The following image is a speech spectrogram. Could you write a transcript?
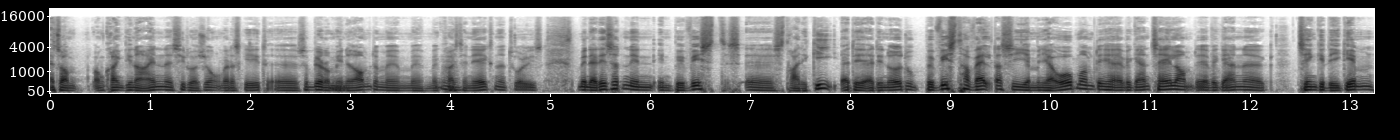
altså om, omkring din egen øh, situation, hvad der skete, øh, så bliver du mindet om det med, med, med Mm. Christian Eriksen naturligvis. Men er det sådan en, en bevidst øh, strategi? Er det, er det noget, du bevidst har valgt at sige, jamen jeg er åben om det her, jeg vil gerne tale om det, jeg vil gerne øh, tænke det igennem,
